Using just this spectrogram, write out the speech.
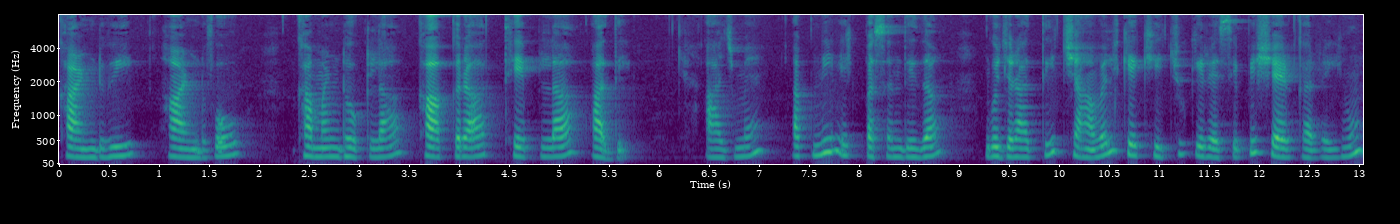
खांडवी, हांडवो, खमन ढोकला, खाकरा थेपला आदि। आज मैं अपनी एक पसंदीदा गुजराती चावल के खींचू की रेसिपी शेयर कर रही हूँ,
